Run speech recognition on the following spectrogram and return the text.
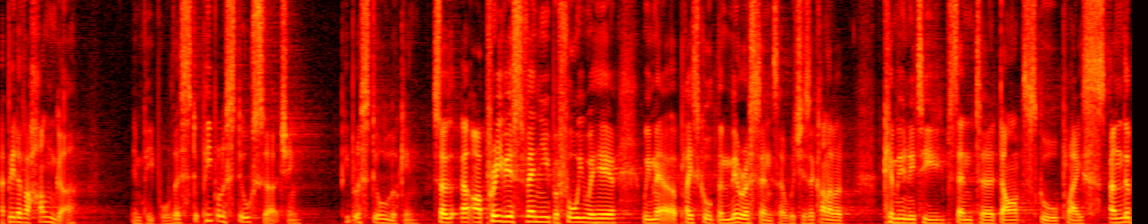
a bit of a hunger in people. There's people are still searching. People are still looking. So, at our previous venue, before we were here, we met at a place called the Mirror Center, which is a kind of a community center dance school place. And the,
